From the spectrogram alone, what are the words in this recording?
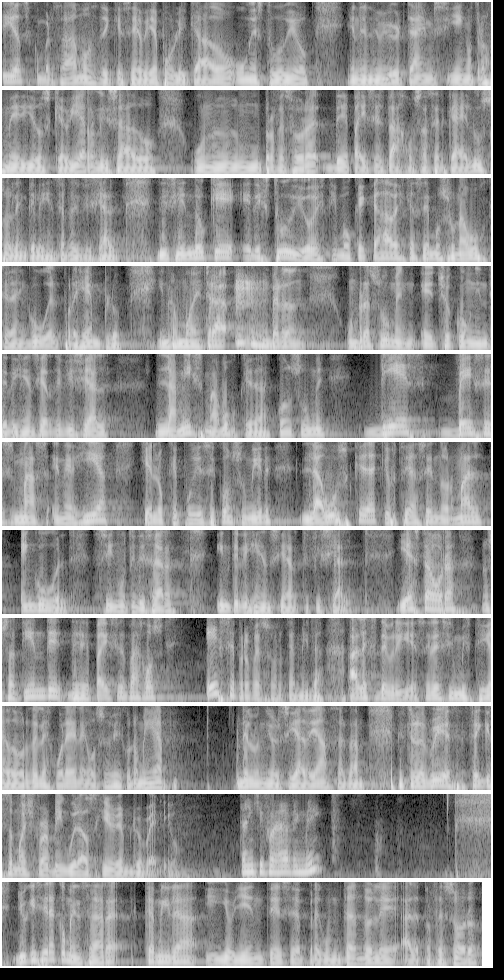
días conversábamos de que se había publicado un estudio en el New York Times y en otros medios que había realizado un, profesor de Países Bajos acerca del uso de la inteligencia artificial, diciendo que el estudio estimó que cada vez que hacemos una búsqueda en Google, por ejemplo, y nos muestra, perdón, un resumen hecho con inteligencia artificial, la misma búsqueda consume 10 veces más energía que lo que pudiese consumir la búsqueda que usted hace normal en Google sin utilizar inteligencia artificial. Y a esta hora nos atiende desde Países Bajos ese profesor, Camila, Alex de Bries. Él es investigador de la Escuela de Negocios y Economía de la Universidad de Amsterdam. Mr. de Bries, thank you so much for being with us here in Blue Radio. Thank you for having me. Yo quisiera comenzar, Camila y oyentes, eh, preguntándole al profesor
